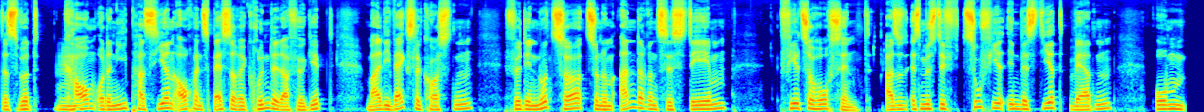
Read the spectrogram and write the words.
Das wird mhm. kaum oder nie passieren, auch wenn es bessere Gründe dafür gibt, weil die Wechselkosten für den Nutzer zu einem anderen System viel zu hoch sind. Also es müsste zu viel investiert werden, um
